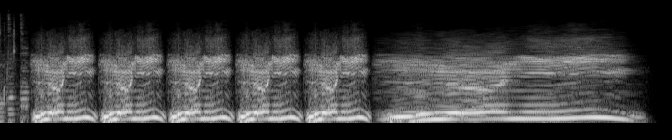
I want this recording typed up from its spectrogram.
なになになになになになに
